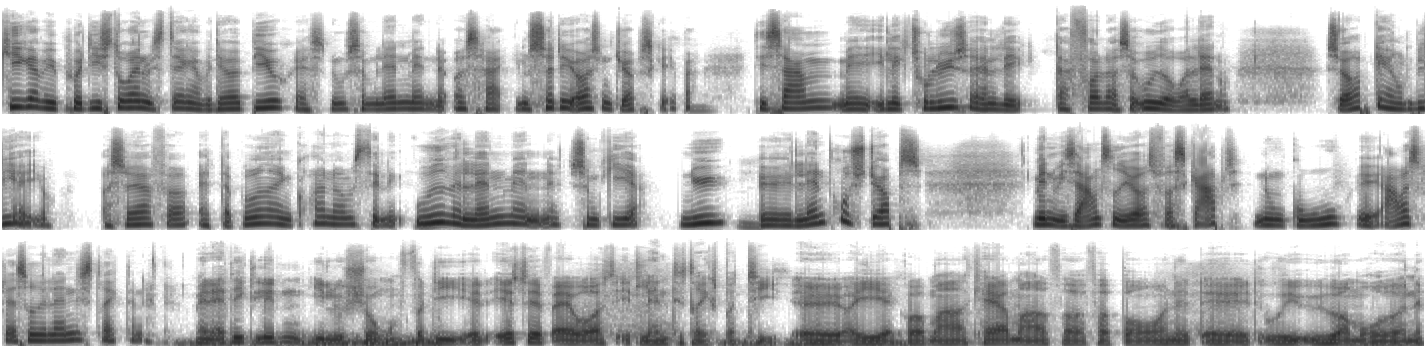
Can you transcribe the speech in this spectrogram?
Kigger vi på de store investeringer, vi laver i biogas nu, som landmændene også har, jamen, så er det også en jobskaber. Mm. Det samme med elektrolyseanlæg, der folder sig ud over landet. Så opgaven bliver jo at sørge for, at der både er en grøn omstilling ude ved landmændene, som giver nye Mm. øh, landbrugsjobs, men vi samtidig også får skabt nogle gode øh, arbejdspladser ude i landdistrikterne. Men er det ikke lidt en illusion? Fordi at SF er jo også et landdistriktsparti, øh, og I går meget, kære meget for, for borgerne øh, ude i yderområderne.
